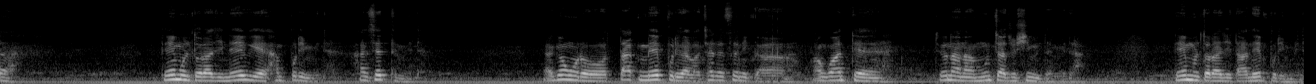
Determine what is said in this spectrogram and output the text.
자, 대물 도라지 4개에 한 뿌리입니다. 한 세트입니다. 약용으로 딱 4뿌리가 맞춰졌으니까 왕구한테 전화나 문자 주시면 됩니다. 대물 도라지 다 4뿌리입니다.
